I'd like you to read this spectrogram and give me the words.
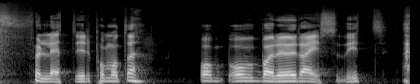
følge etter, på en måte? Og, og bare reise dit?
